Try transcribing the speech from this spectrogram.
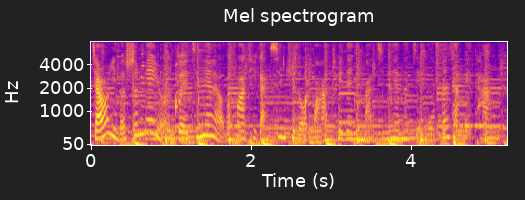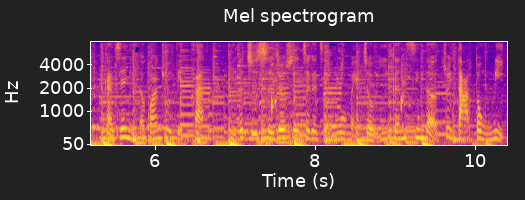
假如你的身边有人对今天聊的话题感兴趣的话，推荐你把今天的节目分享给他。感谢你的关注点赞，你的支持就是这个节目每周一更新的最大动力。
